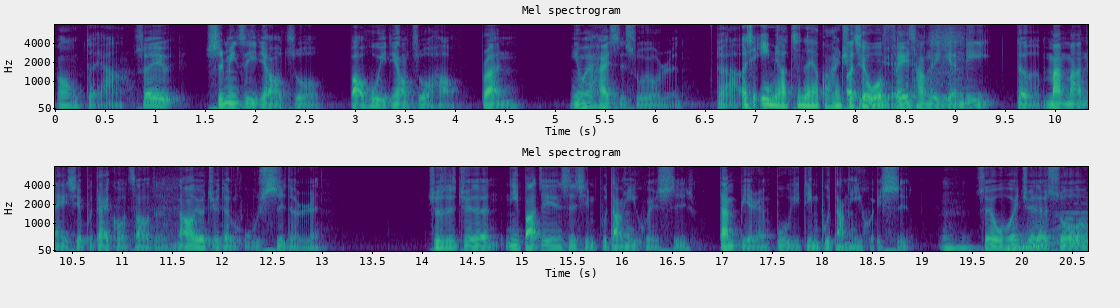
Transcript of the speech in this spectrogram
哦，对啊，所以实名制一定要做，保护一定要做好，不然你会害死所有人。对啊，而且疫苗真的要赶快去。而且我非常的严厉的谩骂那一些不戴口罩的，然后又觉得无视的人，就是觉得你把这件事情不当一回事，但别人不一定不当一回事。嗯，所以我会觉得说，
